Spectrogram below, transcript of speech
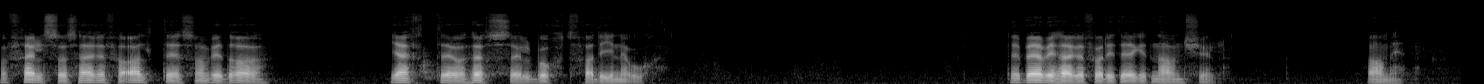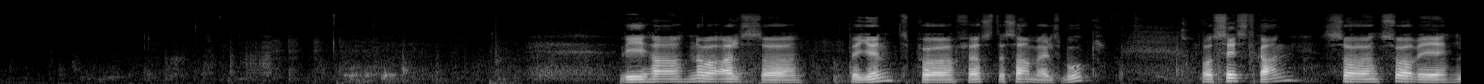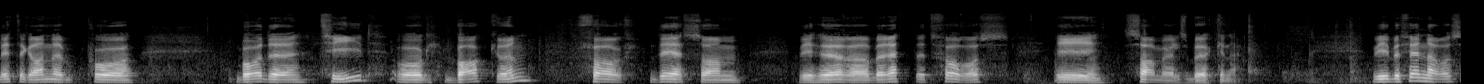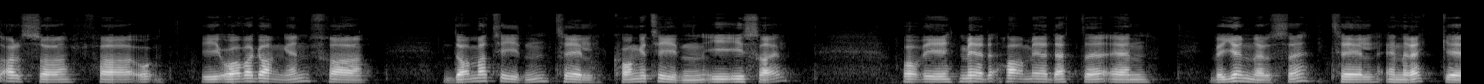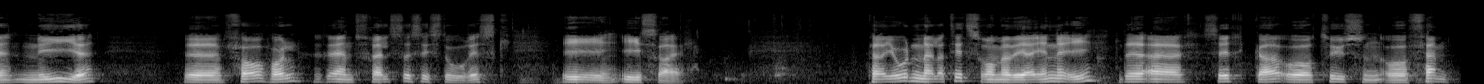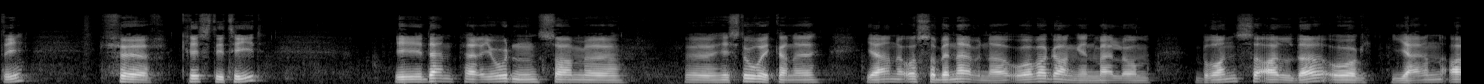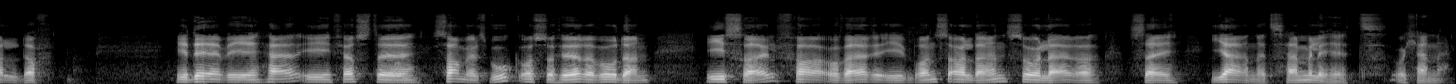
og frels oss, Herre, fra alt det som vil dra hjerte og hørsel bort fra dine ord. Det ber vi, Herre, for ditt eget navns skyld. Amen. Vi har nå altså begynt på første Samuels bok, og sist gang så så vi litt på både tid og bakgrunn for det som vi hører berettet for oss i Samuelsbøkene. Vi befinner oss altså fra, i overgangen fra dommertiden til kongetiden i Israel, og vi med, har med dette en begynnelse til en rekke nye eh, forhold rent frelseshistorisk i Israel. Perioden eller tidsrommet vi er inne i, det er ca. år 1050 før Kristi tid. I den perioden som uh, historikerne gjerne også benevner overgangen mellom bronsealder og jernalder. I det vi her i første Samuels bok også hører hvordan Israel fra å være i bronsealderen så lærer seg jernets hemmelighet å kjenne.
